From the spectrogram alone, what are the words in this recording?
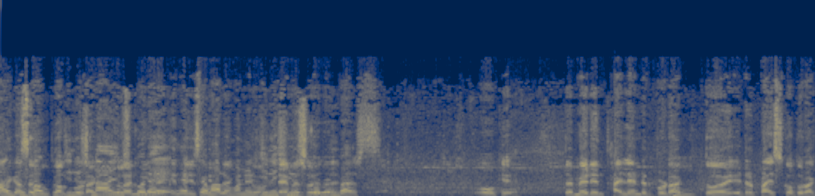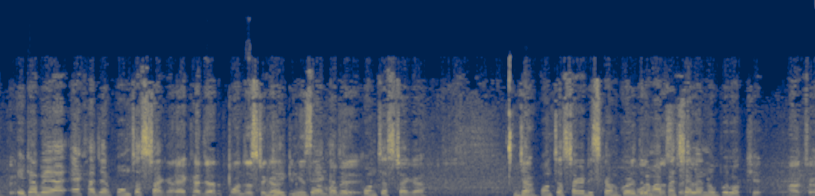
অনেক আছে লোকাল প্রোডাক্ট ওগুলো নিলে কিন্তু ভালো স্কিনটা মানের কিন্তু জিনিস ড্যামেজ ইউজ হয়ে যায়। বাস ওকে তো মেড ইন থাইল্যান্ডের প্রোডাক্ট তো এটার প্রাইস কত রাখবে এটা ভাইয়া এক হাজার পঞ্চাশ টাকা। এক হাজার পঞ্চাশ টাকা আর কি ডিসকাউন্ট হবে? হাজার পঞ্চাশ টাকা। যাক পঞ্চাশ টাকা ডিসকাউন্ট করে দিলাম আপনার? চ্যানেল উপলক্ষে। আচ্ছা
